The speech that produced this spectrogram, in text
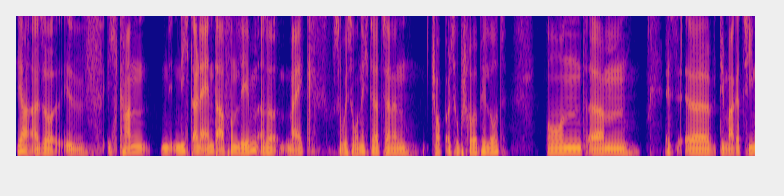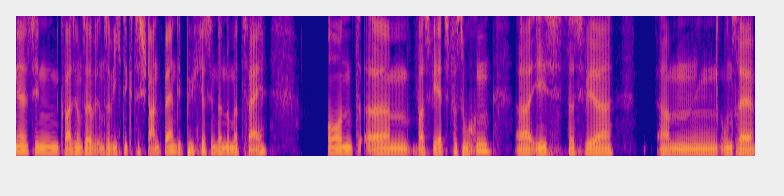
Ja, also ich kann nicht allein davon leben. Also Mike sowieso nicht. Er hat seinen Job als Hubschrauberpilot. Und ähm, es, äh, die Magazine sind quasi unser, unser wichtigstes Standbein, die Bücher sind dann Nummer zwei. Und ähm, was wir jetzt versuchen, äh, ist, dass wir ähm, unsere,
